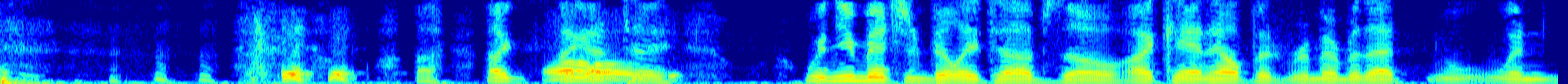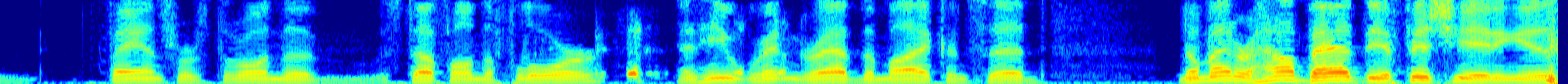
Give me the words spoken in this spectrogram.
I, I got to Oh. tell you, when you mentioned Billy Tubbs, though, I can't help but remember that when fans were throwing the stuff on the floor, and he went and grabbed the mic and said, "No matter how bad the officiating is,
